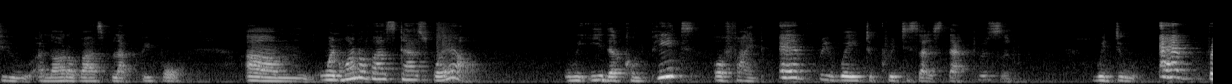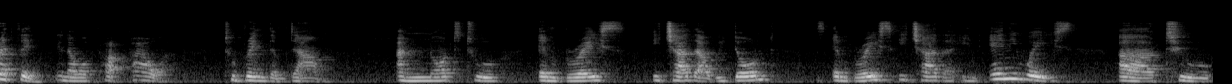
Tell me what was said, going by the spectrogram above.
to a lot of us black people, um, when one of us does well, we either compete or find every way to criticize that person. We do everything in our power to bring them down and not to embrace each other. We don't embrace each other in any ways uh, to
